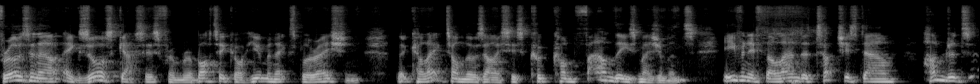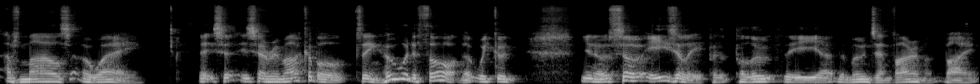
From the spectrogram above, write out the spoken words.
Frozen out exhaust gases from robotic or human exploration that collect on those ices could confound these measurements, even if the lander touches down hundreds of miles away. It's a, it's a remarkable thing. Who would have thought that we could, you know, so easily pollute the uh, the moon's environment by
